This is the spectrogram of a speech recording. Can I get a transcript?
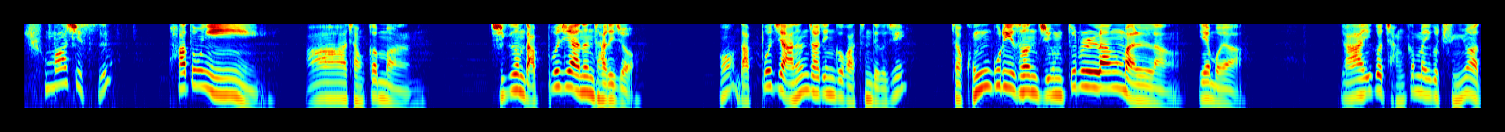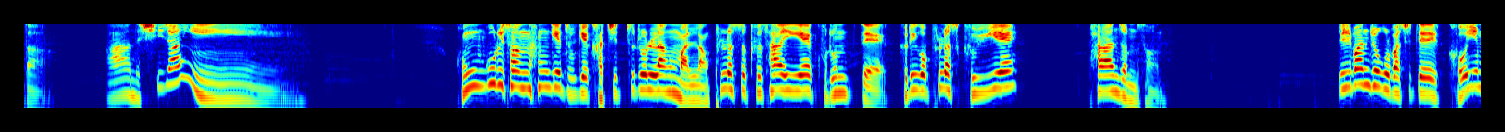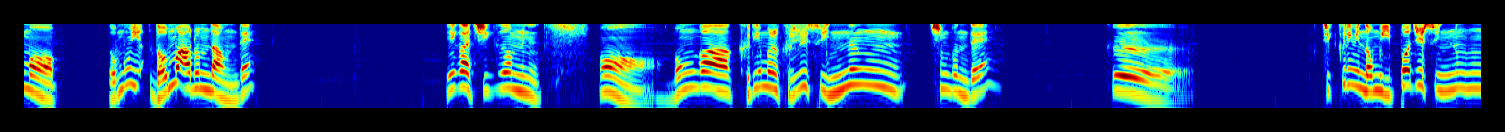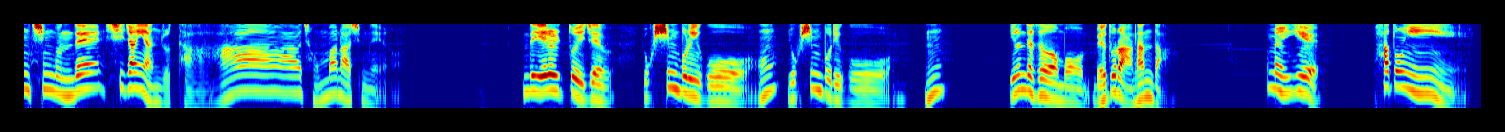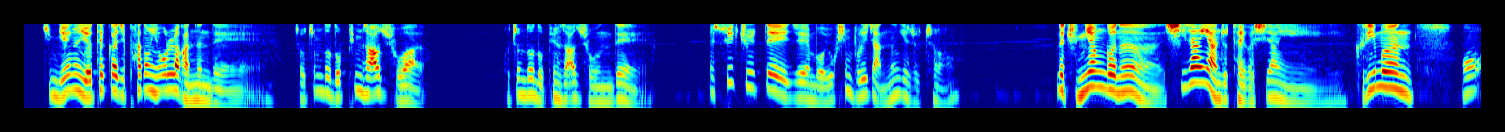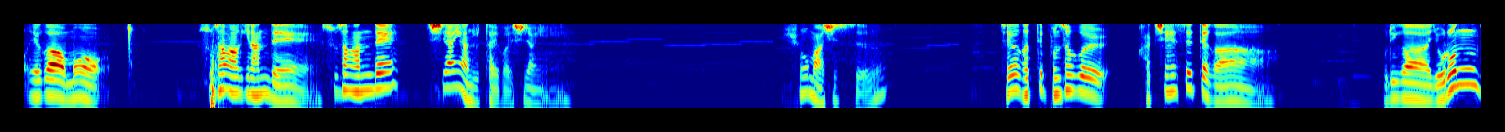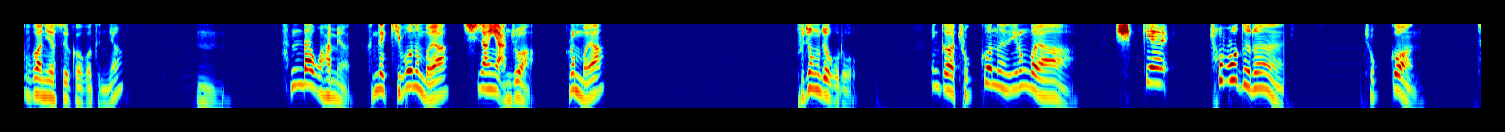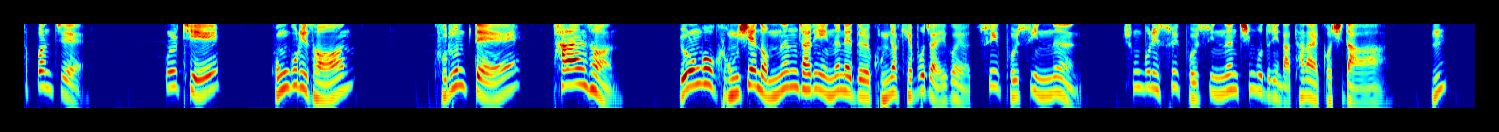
슈마시스? 파동이 아 잠깐만. 지금 나쁘지 않은 자리죠? 어? 나쁘지 않은 자리인 것 같은데 그지? 자 공구리선 지금 뚜를랑 말랑. 얘 뭐야? 야 이거 잠깐만 이거 중요하다. 아 근데 시장이. 공구리선 한 개 두 개 같이 뚜를랑 말랑 플러스 그 사이에 구름대 그리고 플러스 그 위에 파란 점선. 일반적으로 봤을 때 거의 뭐 너무 너무 아름다운데 얘가 지금 어 뭔가 그림을 그릴 수 있는 친구인데 그 뒷그림이 너무 이뻐질 수 있는 친구인데 시장이 안 좋다. 아 정말 아쉽네요. 근데 얘를 또 이제 욕심 부리고 응? 욕심 부리고 응? 이런 데서 뭐 매도를 안 한다. 그러면 이게 파동이 지금 얘는 여태까지 파동이 올라갔는데 저좀더 높이면서 아주 좋아요. 좀더 높이면서 아주 좋은데 수익 줄 때 이제 뭐 욕심 부리지 않는 게 좋죠. 근데 중요한 거는 시장이 안 좋다 이거 시장이 그림은 어 얘가 뭐 수상하긴 한데 수상한데 시장이 안 좋다 이거 시장이 쇼마시스 제가 그때 분석을 같이 했을 때가 우리가 요런 구간이었을 거거든요. 음. 한다고 하면 근데 기본은 뭐야? 시장이 안 좋아. 그럼 뭐야? 부정적으로. 그러니까 조건은 이런 거야. 쉽게 초보들은 조건 첫 번째 꿀팁 공구리선 구름대 파란선 요런 거 동시에 넘는 자리에 있는 애들 공략해 보자 이거예요. 수익 볼 수 있는 충분히 수익 볼 수 있는 친구들이 나타날 것이다. 응?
